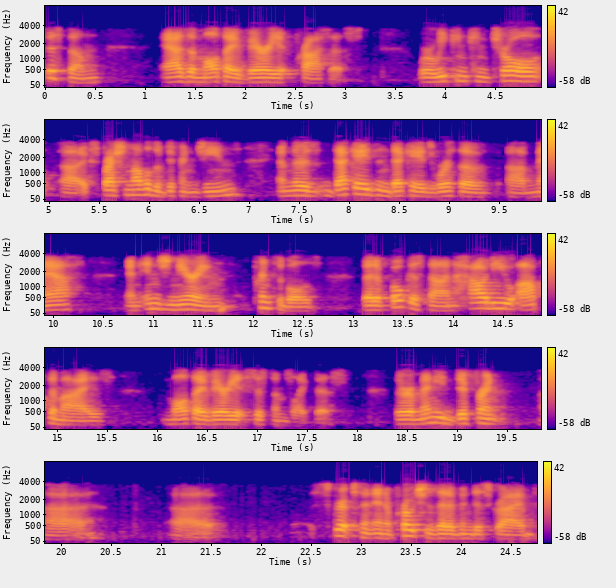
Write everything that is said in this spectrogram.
system as a multivariate process where we can control uh, expression levels of different genes. And there's decades and decades worth of uh, math and engineering principles that have focused on how do you optimize multivariate systems like this. There are many different Uh, uh, scripts and, and approaches that have been described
